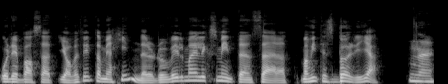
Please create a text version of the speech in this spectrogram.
Och det är bara så att jag vet inte om jag hinner och då vill man ju liksom inte ens så här att man vill inte ens börja. Nej.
